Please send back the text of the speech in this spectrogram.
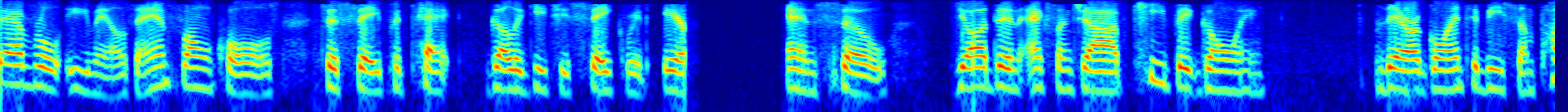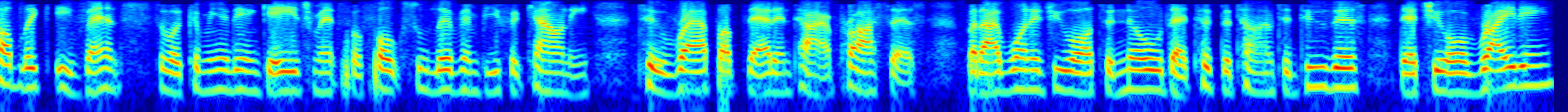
several emails and phone calls to say protect Gullah Geechee sacred area. And so y'all did an excellent job. Keep it going there are going to be some public events for community engagement for folks who live in Beaufort County to wrap up that entire process. But I wanted you all to know that took the time to do this, that your writing,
